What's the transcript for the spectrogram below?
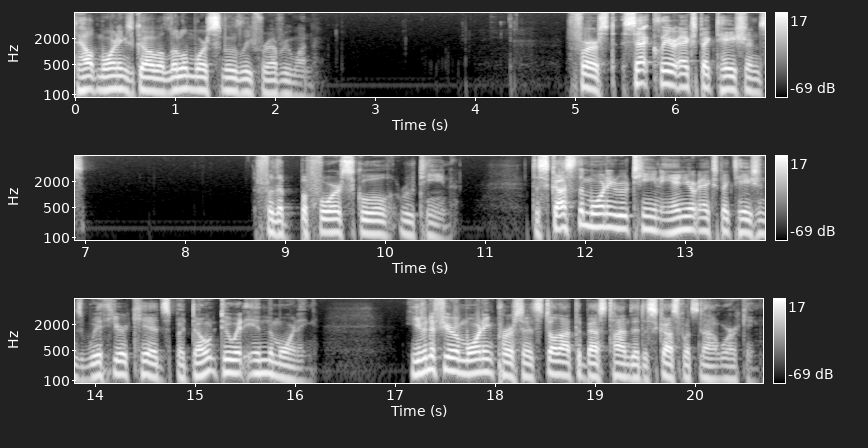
to help mornings go a little more smoothly for everyone. First, set clear expectations for the before school routine. Discuss the morning routine and your expectations with your kids, but don't do it in the morning. Even if you're a morning person, it's still not the best time to discuss what's not working.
